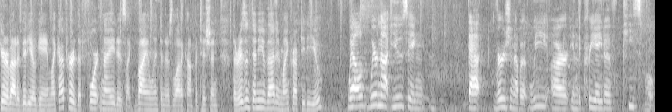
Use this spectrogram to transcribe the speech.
hear about a video game. Like I've heard that Fortnite is like violent and there's a lot of competition. There isn't any of that in Minecraft EDU? Well, we're not using that version of it. We are in the creative, peaceful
